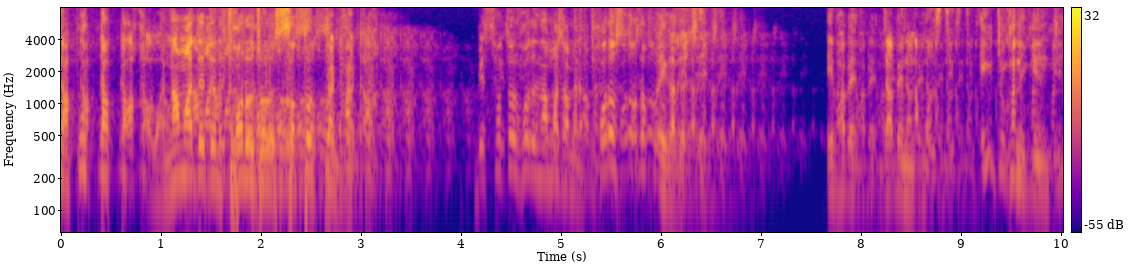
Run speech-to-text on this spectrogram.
কাপড়টা পাক হওয়া নামাজের জন্য ফরজ হলো সতরটা ঢাকা। বেসতর হলে নামাজ হবে না। ফরজ তরফ হয়ে গেল। এভাবে যাবেন না মসজিদ। এইটুখানি গেঞ্জি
